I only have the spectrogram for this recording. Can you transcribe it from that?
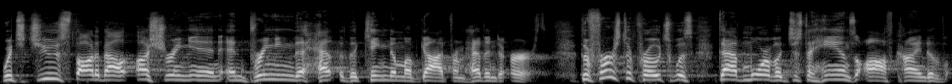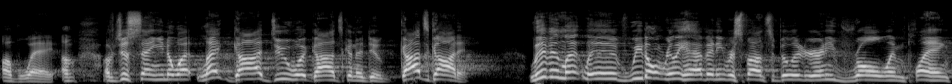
which Jews thought about ushering in and bringing the, he- the kingdom of God from heaven to earth. The first approach was to have more of a just a hands off kind of, of way, of, of just saying, you know what, let God do what God's gonna do. God's got it. Live and let live. We don't really have any responsibility or any role in playing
